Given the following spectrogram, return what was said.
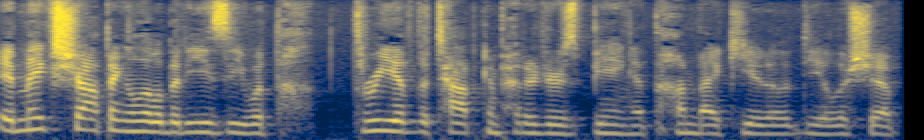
it makes shopping a little bit easy with three of the top competitors being at the Hyundai Kia dealership.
